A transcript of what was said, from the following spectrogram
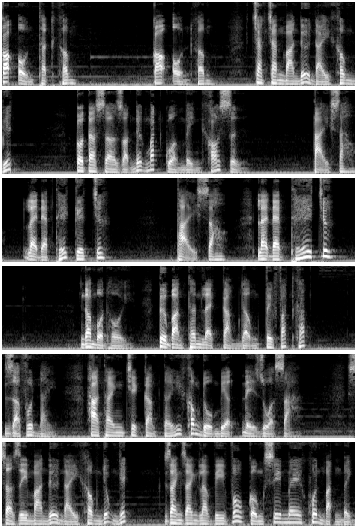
Có ổn thật không? Có ổn không? Chắc chắn mà nữ này không biết. Cô ta sờ giọt nước mắt của mình khó xử. Tại sao Lại đẹp thế kia chứ? Tại sao lại đẹp thế chứ? Nói một hồi từ bản thân lại cảm động tới phát khóc. Giờ phút này, Hà Thành chỉ cảm thấy không đủ miệng để rùa xả. Sở gì mà nữ này không nhúc nhích Dành dành là vì vô cùng si mê khuôn mặt mình.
